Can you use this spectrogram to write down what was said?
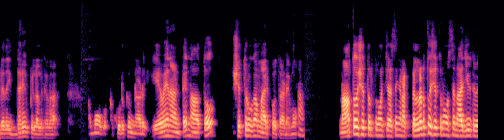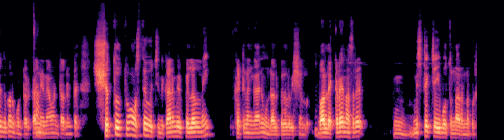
లేదా ఇద్దరే పిల్లలు కదా అమ్మో ఒక్క కొడుకు ఉన్నాడు ఏమైనా అంటే నాతో శత్రువుగా మారిపోతాడేమో. నాతో శత్రుత్వం వచ్చేస్తే నాకు పిల్లడితో శత్రుత్వం వస్తే నా జీవితం ఎందుకు అనుకుంటారు కానీ. నేనేమంటానంటే శత్రుత్వం వస్తే వచ్చింది కానీ మీరు పిల్లల్ని కఠినంగానే ఉండాలి పిల్లల విషయంలో. వాళ్ళు ఎక్కడైనా సరే మిస్టేక్ చేయబోతున్నారు అన్నప్పుడు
